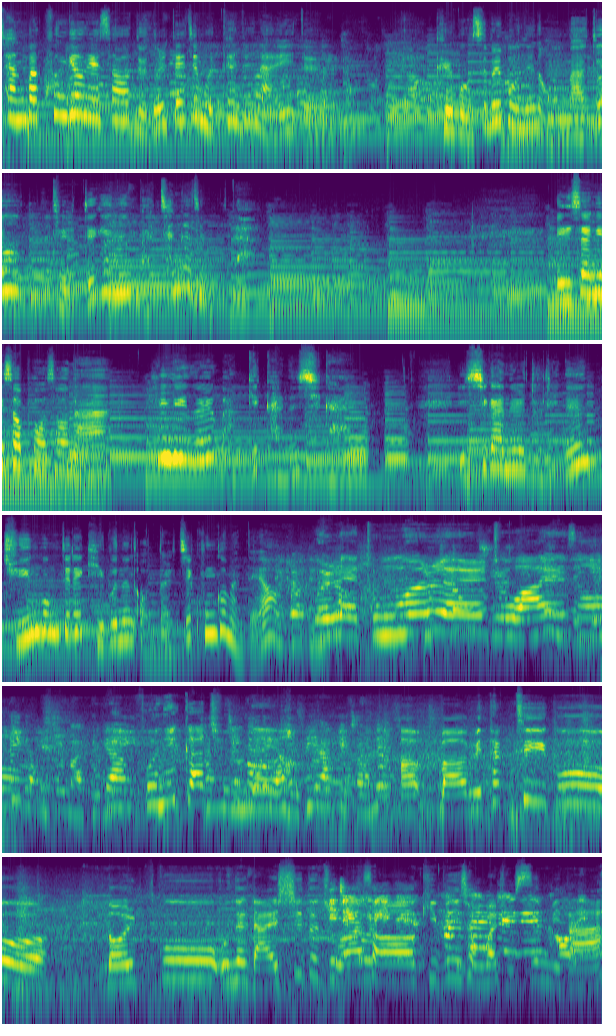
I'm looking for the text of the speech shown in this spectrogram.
창밖 풍경에서 눈을 떼지 못하는 아이들. 그 모습을 보는 엄마도 들뜨기는 마찬가지입니다. 일상에서 벗어나 힐링을 만끽하는 시간. 이 시간을 누리는 주인공들의 기분은 어떨지 궁금한데요. 원래 동물을 좋아해서 그냥 보니까 좋네요. 아, 마음이 탁 트이고 넓고 오늘 날씨도 좋아서 기분이 정말 좋습니다.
